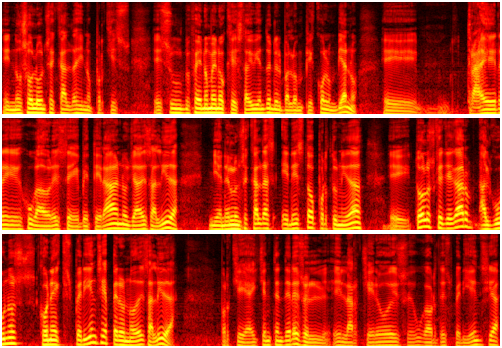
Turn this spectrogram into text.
eh, no solo Once Caldas, sino porque es, es, un fenómeno que está viviendo en el balompié colombiano. Eh, traer eh, jugadores veteranos ya de salida. Y en el Once Caldas, en esta oportunidad, todos los que llegaron, algunos con experiencia, pero no de salida porque hay que entender eso, el, arquero es jugador de experiencia.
